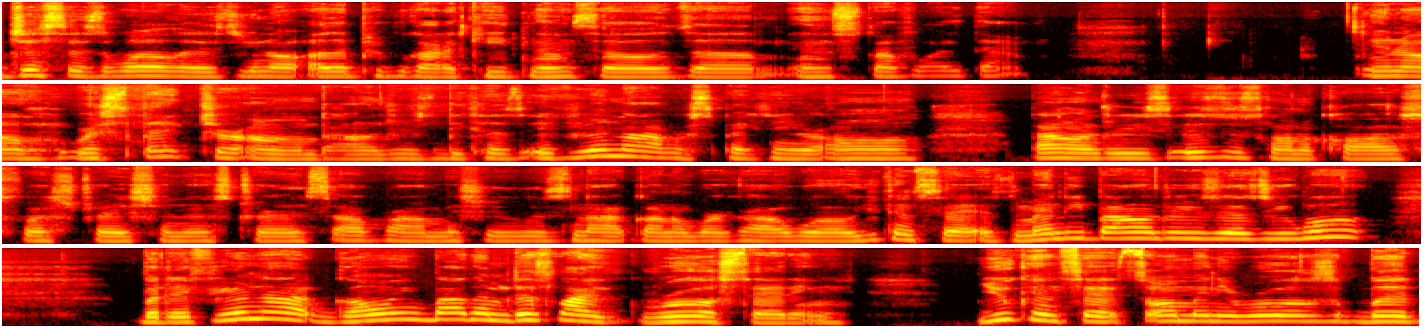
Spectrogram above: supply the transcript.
just as well as you know other people got to keep themselves up and stuff like that you know respect your own boundaries because if you're not respecting your own boundaries it's just going to cause frustration and stress. I promise you it's not going to work out well. You can set as many boundaries as you want but if you're not going by them that's like rule setting. You can set so many rules but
